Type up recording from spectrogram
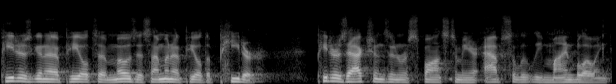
Peter's going to appeal to Moses. I'm going to appeal to Peter. Peter's actions in response to me are absolutely mind blowing.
